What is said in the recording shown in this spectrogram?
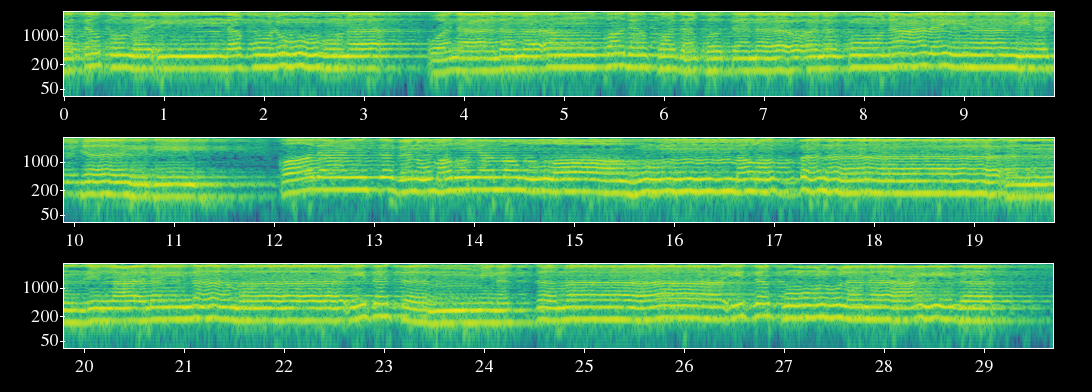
وتطمئن قلوبنا ونعلم أن قد صدقتنا ونكون عليها من الشاهدين. قال عيسى ابن مريم اللهم ربنا أنزل علينا مائدة من السماء تكون لنا عيدا.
